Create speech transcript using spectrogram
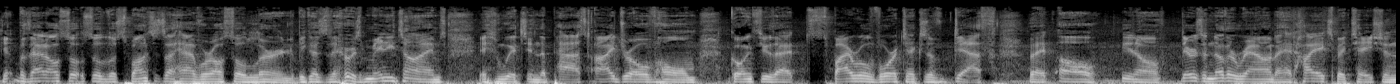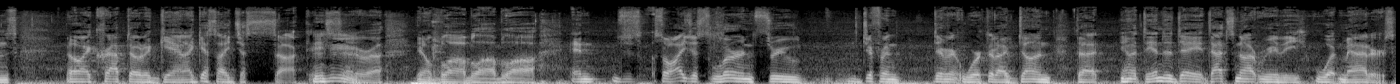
Yeah, but that also so the sponsors I have were also learned because there was many times in which in the past I drove home going through that spiral vortex of death that oh you know there's another round I had high expectations oh I crapped out again. I guess I just suck etc you know blah blah blah. And just so I just learned through different different work that I've done that you know at the end of the day that's not really what matters.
